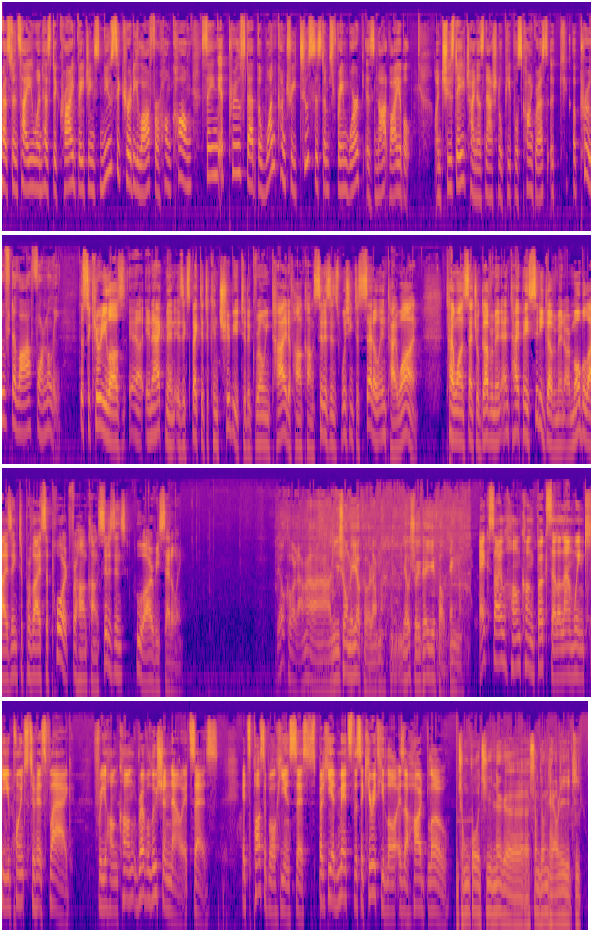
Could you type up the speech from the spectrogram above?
President Tsai Ing-wen has decried Beijing's new security law for Hong Kong, saying it proves that the one country, two systems framework is not viable. On Tuesday, China's National People's Congress approved the law formally. The security law's uh, enactment is expected to contribute to the growing tide of Hong Kong citizens wishing to settle in Taiwan. Taiwan's central government and Taipei city government are mobilizing to provide support for Hong Kong citizens who are resettling. Exile Hong Kong bookseller Lam Wing Kee points to his flag. Free Hong Kong, revolution now, it says. It's possible, he insists, but he admits the security law is a hard blow.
